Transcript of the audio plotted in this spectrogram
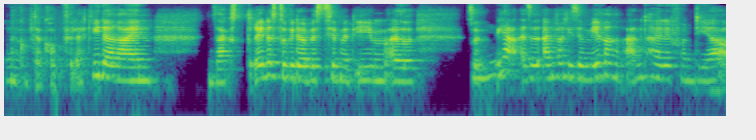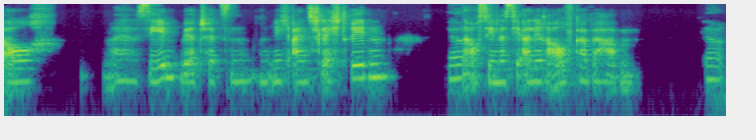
Dann Ja. kommt der Kopf vielleicht wieder rein. Dann sagst, redest du wieder ein bisschen mit ihm. Also, so, Mhm. ja, also einfach diese mehreren Anteile von dir auch äh, sehen, wertschätzen und nicht eins schlecht reden. Ja. Auch sehen, dass die alle ihre Aufgabe haben. Ja.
